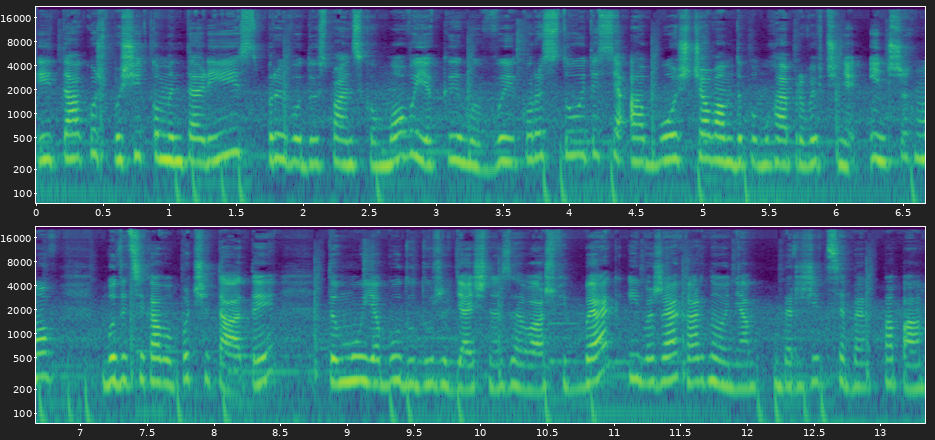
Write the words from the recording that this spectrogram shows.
І також пишіть коментарі з приводу іспанської мови, якими ви користуєтеся, або що вам допомагає при вивченні інших мов. Буде цікаво почитати. Тому я буду дуже вдячна за ваш фідбек і бажаю гарного дня. Бережіть себе, Па-па!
